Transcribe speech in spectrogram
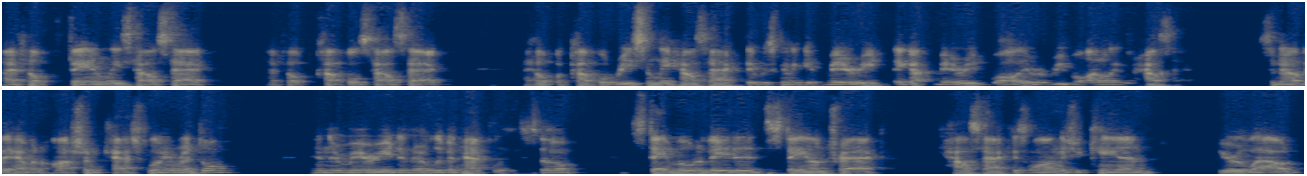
I've helped families house hack. I've helped couples house hack. I helped a couple recently house hack that was going to get married. They got married while they were remodeling their house hack. So now they have an awesome cash flowing rental and they're married and they're living happily. So stay motivated, stay on track, house hack as long as you can. You're allowed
